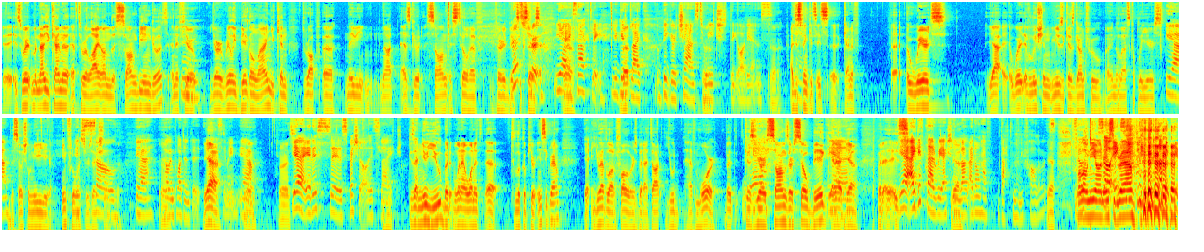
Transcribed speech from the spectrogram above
it's weird, but now you kind of have to rely on the song being good, and if you're Mm. you're really big online, you can drop a maybe not as good song and still have very big That's success. true. Yeah, exactly. You get But- like a bigger chance to Yeah. reach the audience. Yeah. I just Yeah. think it's it's uh, kind of a, a weird, yeah, a weird evolution music has gone through uh, in the last couple of years. Yeah. The social media influencers It's so actually. yeah, how important it Yeah. is, I mean, Yeah. Yeah. Yeah, it is uh, special. It's Mm-hmm. like because I knew you, but when I wanted uh, to look up your Instagram, yeah, you have a lot of followers, but I thought you would have more, but because Yeah. your songs are so big, and I, Yeah. yeah, but uh, it's yeah, I get that reaction Yeah. a lot. I don't have that many followers. Yeah. No, Follow me on so Instagram. exactly-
